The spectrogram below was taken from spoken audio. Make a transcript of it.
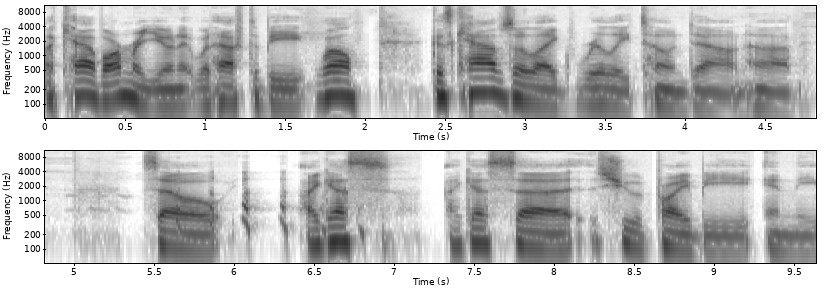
A cav armor unit would have to be well, because calves are like really toned down, huh? So I guess I guess uh, she would probably be in the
